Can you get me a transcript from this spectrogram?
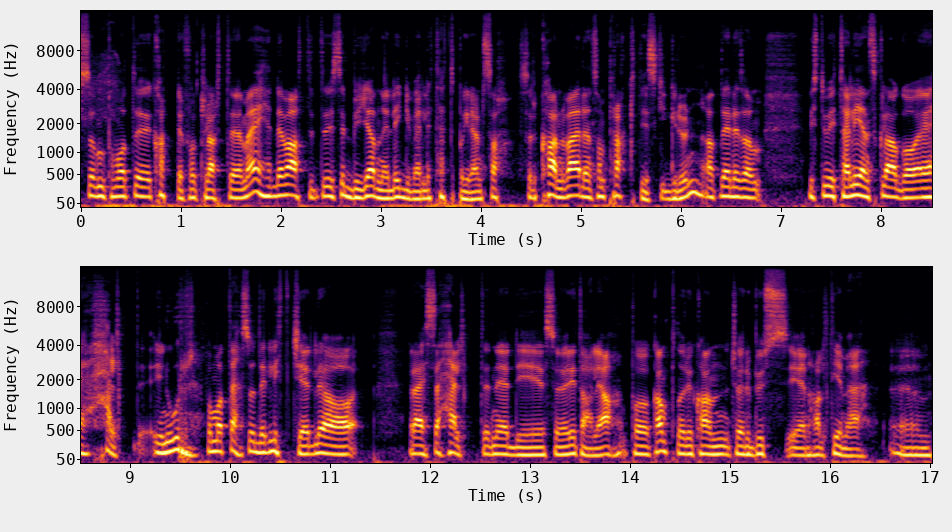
som på en måte kartet forklarte meg, det var at disse byene ligger veldig tett på grensa. Så det kan være en sånn praktisk grunn. At det er liksom Hvis du er italiensk lag og er helt i nord, på en måte, så er det litt kjedelig å reise helt ned i Sør-Italia på kamp når du kan kjøre buss i en halvtime Ehm,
